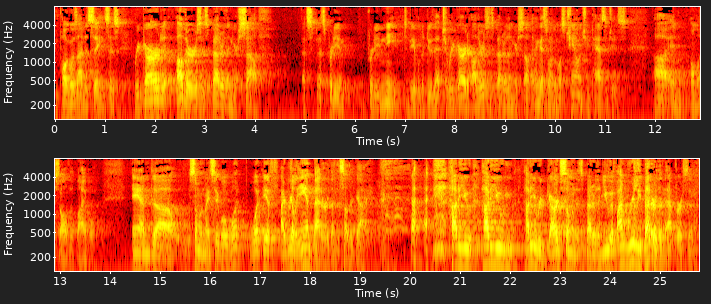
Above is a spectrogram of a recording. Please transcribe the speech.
and Paul goes on to say, he says, regard others as better than yourself. That's, that's pretty, pretty neat to be able to do that, to regard others as better than yourself. I think that's one of the most challenging passages uh, in almost all the Bible. And uh, someone might say, well, what, what if I really am better than this other guy? how do you, how do you, how do you regard someone as better than you if I'm really better than that person?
